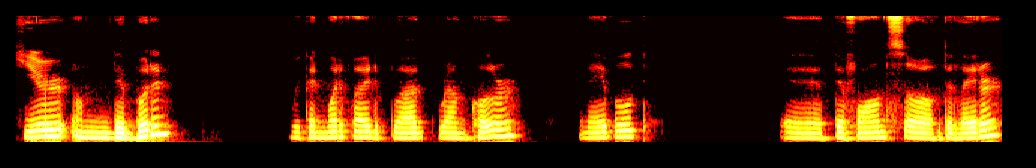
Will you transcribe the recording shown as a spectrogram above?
here on the button we can modify the background color enabled the fonts of the letter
